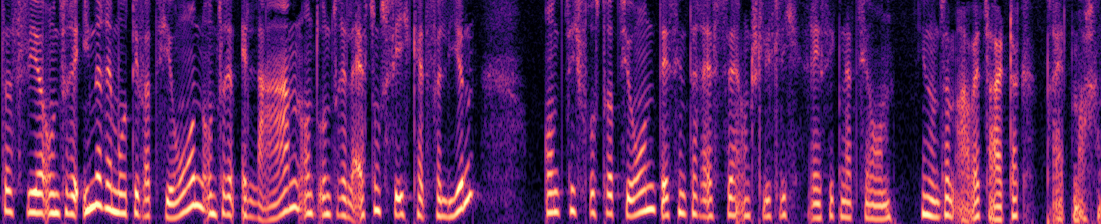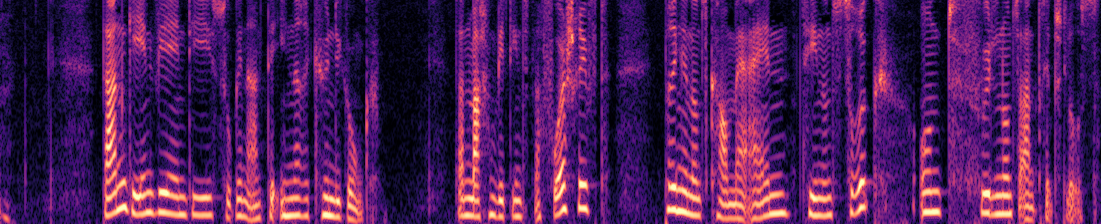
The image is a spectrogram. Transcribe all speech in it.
dass wir unsere innere Motivation, unseren Elan und unsere Leistungsfähigkeit verlieren und sich Frustration, Desinteresse und schließlich Resignation in unserem Arbeitsalltag breit machen. Dann gehen wir in die sogenannte innere Kündigung. Dann machen wir Dienst nach Vorschrift, bringen uns kaum mehr ein, ziehen uns zurück und fühlen uns antriebslos.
